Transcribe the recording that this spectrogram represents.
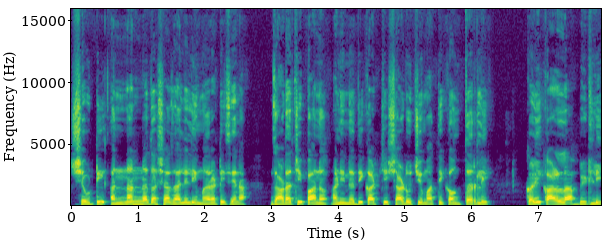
शेवटी अन्नान्न दशा झालेली मराठी सेना झाडाची पानं आणि नदीकाठची शाडूची माती खाऊन तरली कळी काळाला भिडली.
